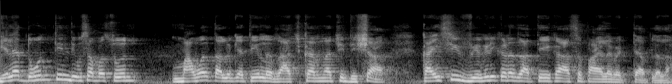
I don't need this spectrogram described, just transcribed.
गेल्या दोन तीन दिवसापासून मावळ तालुक्यातील राजकारणाची दिशा काहीशी वेगळीकडे जाते का असं पाहायला भेटते आपल्याला.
